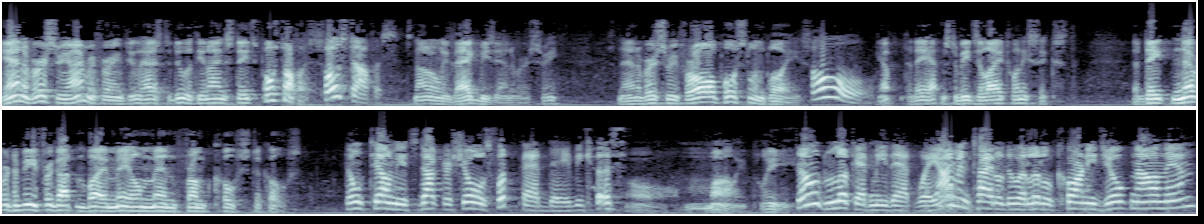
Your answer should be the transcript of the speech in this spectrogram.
The anniversary I'm referring to has to do with the United States Post Office. Post office. It's not only Bagby's anniversary. It's an anniversary for all postal employees. Oh. Yep, today happens to be July 26th. A date never to be forgotten by mailmen from coast to coast. Don't tell me it's Dr. Scholl's footpad day because... Oh, Molly, please. Don't look at me that way. I'm entitled to a little corny joke now and then.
